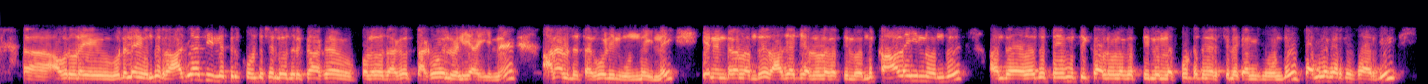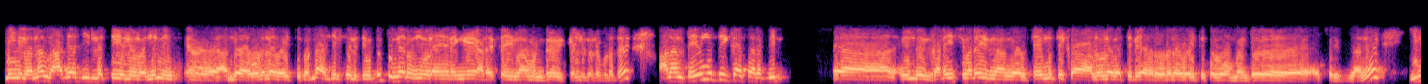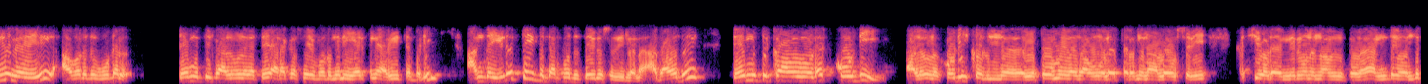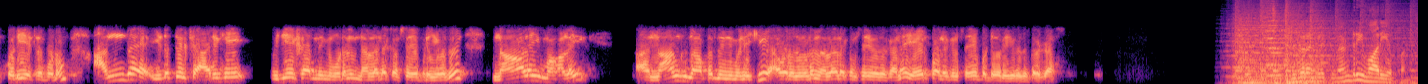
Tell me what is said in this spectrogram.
அவருடைய உடலை வந்து ராஜாஜி இல்லத்திற்கு கொண்டு செல்வதற்காக கொள்வதாக தகவல் வெளியாகின. ஆனால் அந்த தகவலில் உண்மை இல்லை. ஏனென்றால் வந்து ராஜாஜி அலுவலகத்தில் வந்து காலையில் வந்து அந்த அதாவது தேமுதிக அலுவலகத்தில் உள்ள கூட்டத்து நெரிசலை கணக்கு கொண்டு தமிழக அரசு சார்பில் நீங்கள் வேணால் ராஜாஜி இல்லத்தில் வந்து நீங்க அந்த உடலை வைத்துக் கொண்டு அஞ்சலி செலுத்திவிட்டு பின்னர் உங்களை இறங்கி அடை செய்யலாம் என்று கேள்விப்பட்டது. ஆனால் தேமுதிக சார்பில் இந்த கடைசி வரை நாங்கள் தேமுதிக அலுவலகத்திலே அவர் உடலை வைத்துக் கொள்வோம் என்று சொல்லியிருந்தாங்க. இந்த நிலையில் அவரது உடல் தேமுதிக அலுவலகத்தை அடக்கம் செய்யப்படும் என்று ஏற்கனவே அறிவித்தபடி அந்த இடத்தை இப்ப தற்போது தேர்வு செய்துள்ளனர் அதாவது தேமுதிகவோட கொடி அலுவலக கொடி எப்பவுமே வந்து அவங்களோட பிறந்த நாளோ சரி கட்சியோட நிறுவன நாளும் கூட அன்று வந்து கொடியேற்றப்படும். அந்த இடத்திற்கு அருகே விஜயகாந்தின் உடல் நல்லடக்கம் செய்யப்படுகிறது. நாளை மாலை நான்கு நாற்பத்தஞ்சு மணிக்கு அவரது நல்லடக்கம் செய்வதற்கான ஏற்பாடுகள் செய்யப்பட்டு வருகிறது பிரகாஷ். விவரங்களுக்கு நன்றி மாரியப்பன்.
